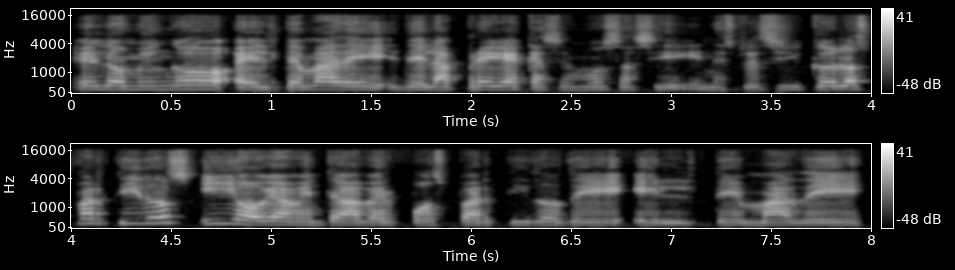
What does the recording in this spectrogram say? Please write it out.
el domingo, el tema de, de la previa que hacemos así en específico de los partidos y obviamente va a haber post partido del tema de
